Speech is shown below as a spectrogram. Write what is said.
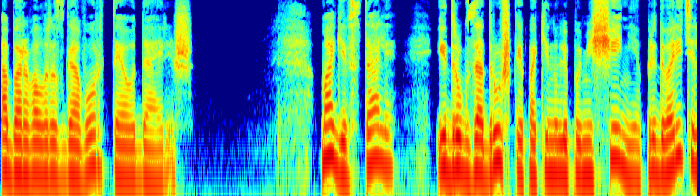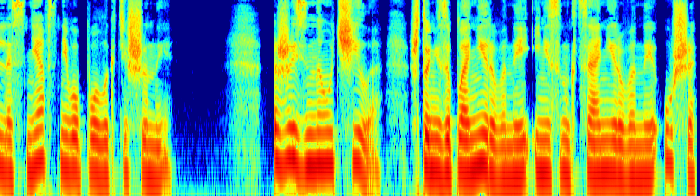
Оборвал разговор Тео Дайриш. Маги встали и друг за дружкой покинули помещение, предварительно сняв с него полог тишины. Жизнь научила, что незапланированные и несанкционированные уши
